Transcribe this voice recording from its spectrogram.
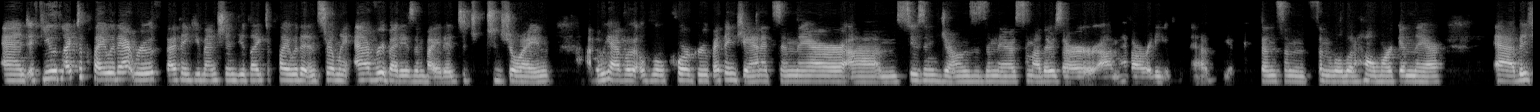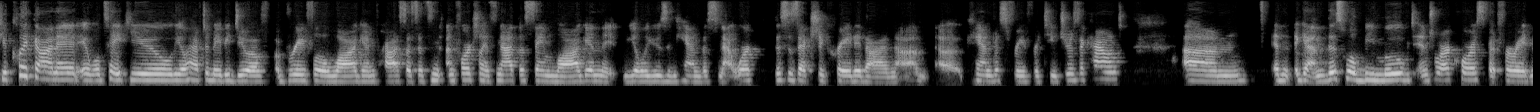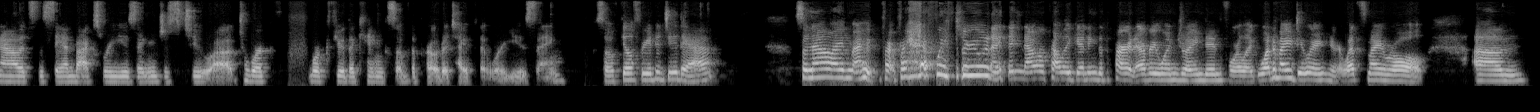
And if you would like to play with that, Ruth, I think you mentioned you'd like to play with it, and certainly everybody's invited to, to join. Uh, we have a, a, little core group. I think Janet's in there, um, Susan Jones is in there, some others are um, have already uh, done some, some little bit of homework in there. Uh, but if you click on it, it will take you, you'll have to maybe do a, a, brief little login process. It's Unfortunately, it's not the same login that you'll use in Canvas Network. This is actually created on um, Canvas Free for Teachers account. Um, and again, this will be moved into our course, but for right now, it's the sandbox we're using just to, uh, to work, work through the kinks of the prototype that we're using. So feel free to do that. So now I'm halfway through, and I think now we're probably getting to the part everyone joined in for, like, what am I doing here? What's my role? Um,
